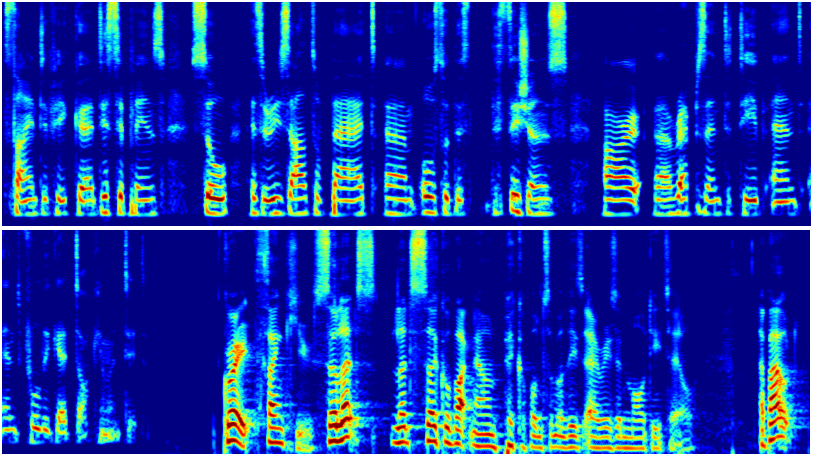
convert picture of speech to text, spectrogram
scientific uh, disciplines. So, as a result of that, um, also the decisions are uh, representative and, and fully get documented. Great, thank you. So let's let's circle back now and pick up on some of these areas in more detail. About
